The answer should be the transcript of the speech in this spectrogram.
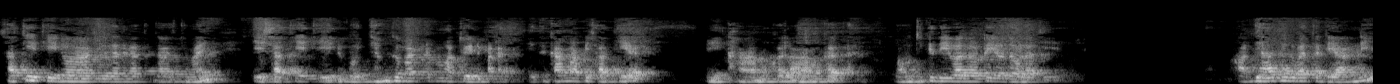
සතිය තියෙනවා කියලා දැනගත්ත දවස් තමයි ඒ සතියේ තියෙන බොජ්ජංග මට්ටම මතුවෙන්න පටන් ගන්නේ. එතකම අපි සතිය මේ කාමක ලාමක භෞතික දේවල් වලට යොදවලා තියෙනවා. ආධ්‍යාත්මික පැත්තට යන්නේ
